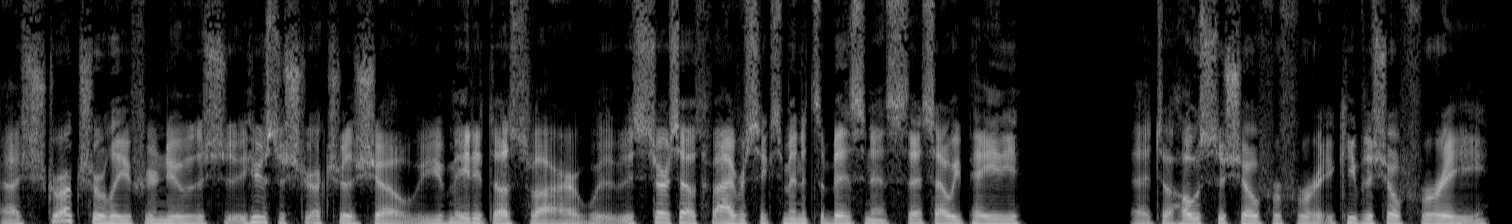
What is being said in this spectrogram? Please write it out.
Uh, structurally, if you're new, here's the structure of the show. You've made it thus far. It starts out with five or six minutes of business. That's how we pay uh, to host the show for free, keep the show free.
